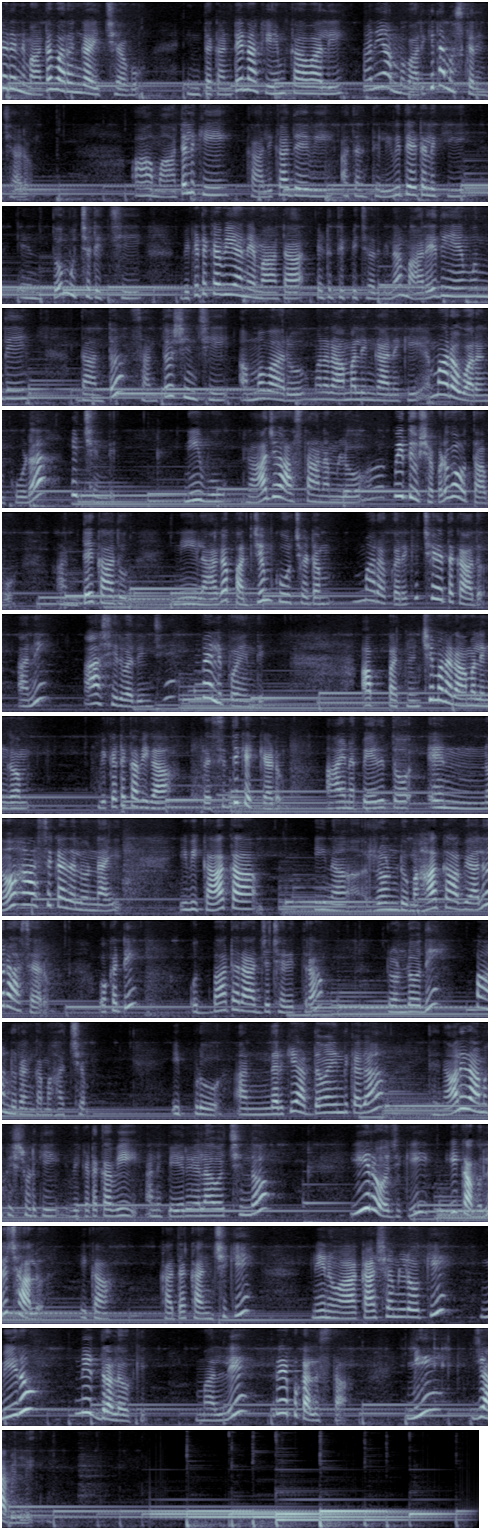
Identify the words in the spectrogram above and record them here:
చెడని మాట వరంగా ఇచ్చావు. ఇంతకంటే నాకు ఏం కావాలి? అని అమ్మవారికి నమస్కరించాడు. ఆ మాటలకి కాళికాదేవి అతని తెలివితేటలకి ఎంతో ముచ్చటిచ్చి వికటకవి అనే మాట ఎటు తిప్పి చదివినా మారేది ఏముంది? దాంతో సంతోషించి అమ్మవారు మన రామలింగానికి మరో వరం కూడా ఇచ్చింది. నీవు రాజు ఆస్థానంలో విదూషకుడు అవుతావు. అంతేకాదు నీలాగా పద్యం కూర్చోటం మరొకరికి చేత కాదు అని ఆశీర్వదించి వెళ్ళిపోయింది. అప్పటి నుంచి మన రామలింగం వికట కవిగా ప్రసిద్ధికెక్కాడు. ఆయన పేరుతో ఎన్నో హాస్య కథలు ఉన్నాయి ఇవి కాక ఈయన రెండు మహాకావ్యాలు రాశారు. ఒకటి ఉద్బాట రాజ్య చరిత్ర. రెండోది పాండురంగ మహత్యం. ఇప్పుడు అందరికీ అర్థమైంది కదా తెనాలి రామకృష్ణుడికి వికట కవి అని పేరు ఎలా వచ్చిందో? ఈ రోజుకి ఈ కబుర్లు చాలు. ఇక కథ కంచికి నేను ఆకాశంలోకి మీరు నిద్రలోకి. మళ్ళీ రేపు కలుస్తా. మీ జాబిల్లి.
